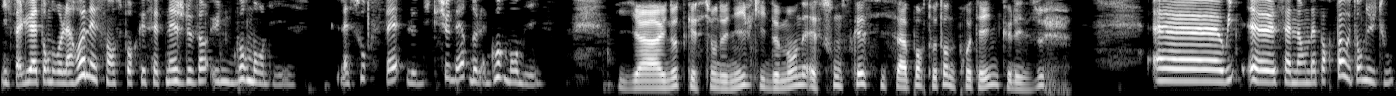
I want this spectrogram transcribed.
il fallut attendre la Renaissance pour que cette neige devint une gourmandise. La source c'est le dictionnaire de la gourmandise. Il y a une autre question de Nive qui demande est-ce qu'on sait si ça apporte autant de protéines que les œufs? Euh, oui, euh, ça n'en apporte pas autant du tout.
